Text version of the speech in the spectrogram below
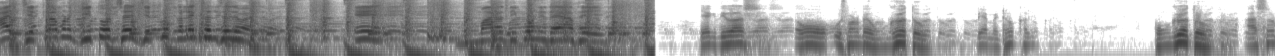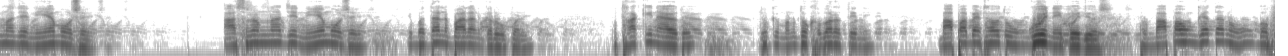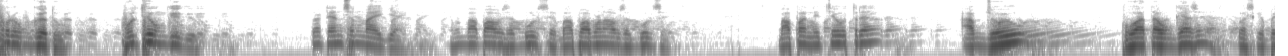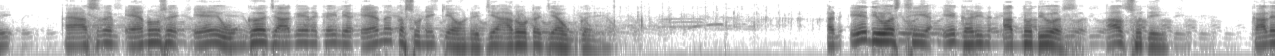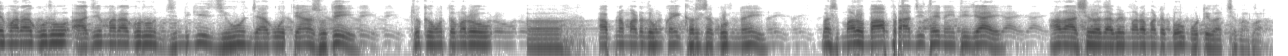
આ જેટલા પણ ગીતો છે, જેટલું કલેક્શન છે એ મારા દીપોની દયા થઈ. એક દિવસ હું ઉસ્માનભાઈ ઊંઘ્યો હતો બે હો ખાલી. ઊંઘ્યો હતો આશ્રમના જે નિયમો છે, આશ્રમના જે નિયમો છે, એ બધાને પાલન કરવું પડે. હું થાકીને આવ્યો હતો જો મને તો ખબર હતી નહીં. બાપા બેઠા હોય તો ઊંઘું નહીં કોઈ દિવસ. પણ બાપા ઊંઘ્યા હતા ને હું બપોરે ઊંઘ્યો હતો ભૂલથી ઊંઘી ગયો. ટેન્શનમાં આવી ગયા. બાપા આવશે બોલશે. બાપા પણ આવશે બોલશે. બાપા નીચે ઉતર્યા. આમ જોયું. ભુવાતા ઊંઘ્યા છે. બસ કે ભાઈ, આ આશ્રમ એનો છે, એ ઊંઘ જાગે ને કઈ લે, એને કશું નહીં કહેવાનું. જ્યાં આરોટે જ્યાં ઊંઘે. અને એ દિવસથી એ ઘડી આજનો દિવસ, આજ સુધી. કાલે મારા ગુરુ, આજે મારા ગુરુ, જિંદગી જીવન જાગવું ત્યાં સુધી. જો કે હું તમારો આપના માટે તો હું કઈ કરી શકું નહીં. બસ, મારો બાપ રાજી થઈને અહીંથી જાય. હારા આશીર્વાદ આપીને મારા માટે બહુ મોટી વાત છે બાબા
